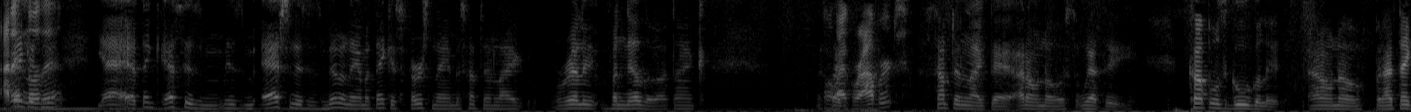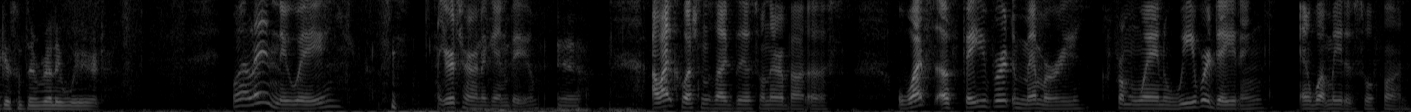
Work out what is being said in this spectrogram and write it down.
I didn't know that. name- Yeah, I think that's his his Ashton is his middle name. I think his first name is something like really vanilla. I think Well, oh, like, like Robert. something like that. I don't know. It's, we have to couples Google it. I don't know, but I think it's something really weird. Well, anyway, your turn again, babe. Yeah. I like questions like this when they're about us. What's a favorite memory from when we were dating, and what made it so fun?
